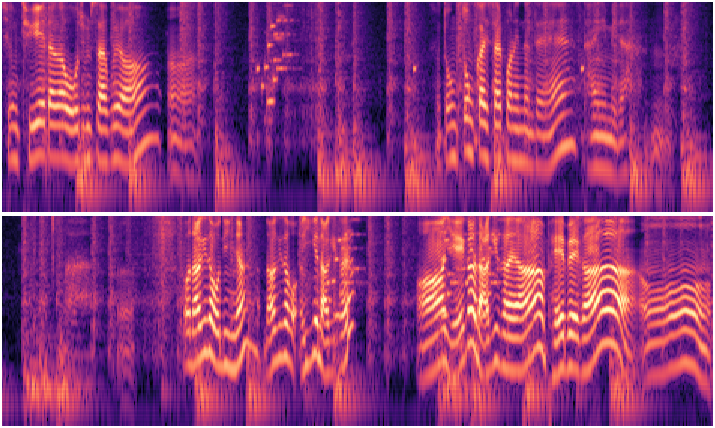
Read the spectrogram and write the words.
지금 뒤에다가 오줌 싸고요. 어. 똥 똥까지 쌀 뻔했는데 다행입니다. 어 나기사 어디 있냐? 나기사가 이게 나기사야? 아 얘가 나기사야 베베가 어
